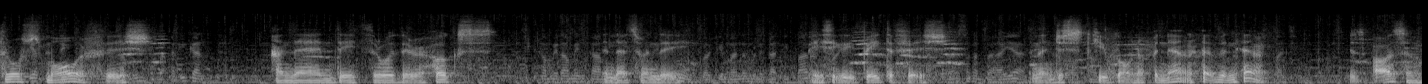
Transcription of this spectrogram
throw smaller fish and then they throw their hooks And that's when they basically bait the fish and then just keep going up and down, up and down. It's awesome.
